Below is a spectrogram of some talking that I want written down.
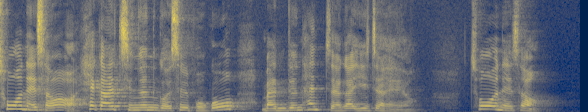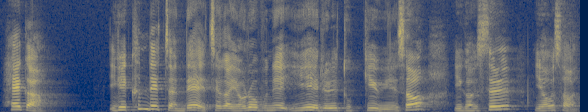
초원에서 해가 지는 것을 보고 만든 한자가 이자예요. 초원에서 해가 이게 큰 대자인데 제가 여러분의 이해를 돕기 위해서 이것을 여섯,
